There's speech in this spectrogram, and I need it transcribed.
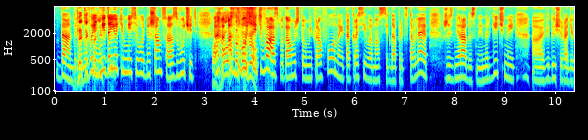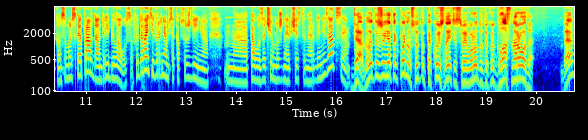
Да, Андрей, Для тех, вы не, в... даете мне сегодня шанса озвучить, пожалуйста, озвучить пожалуйста. вас, потому что у микрофона и так красиво нас всегда представляет жизнерадостный, энергичный э, ведущий радио «Комсомольская правда» Андрей Белоусов. И давайте вернемся к обсуждению э, того, зачем нужны общественные организации. Да, но это же, я так понял, что это такой, знаете, своего рода такой глаз народа, да?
